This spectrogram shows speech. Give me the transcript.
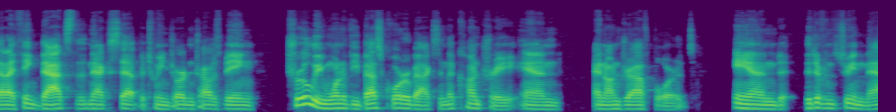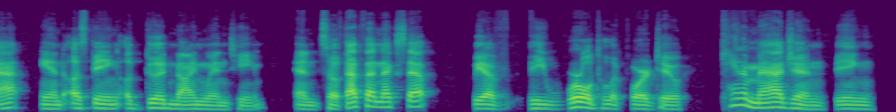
that I think that's the next step between Jordan Travis being truly one of the best quarterbacks in the country and and on draft boards and the difference between that and us being a good nine win team And so if that's that next step, we have the world to look forward to. Can't imagine being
